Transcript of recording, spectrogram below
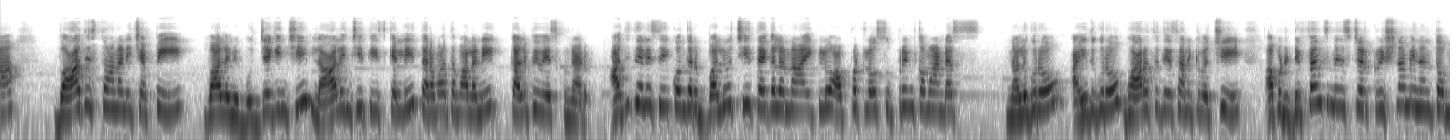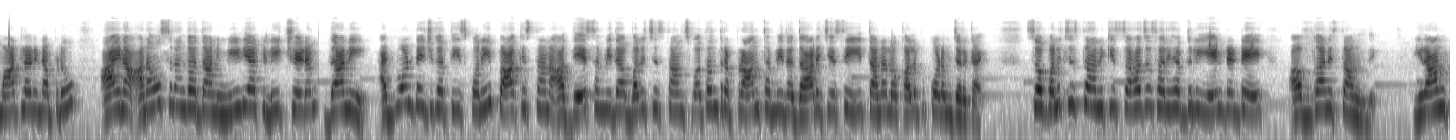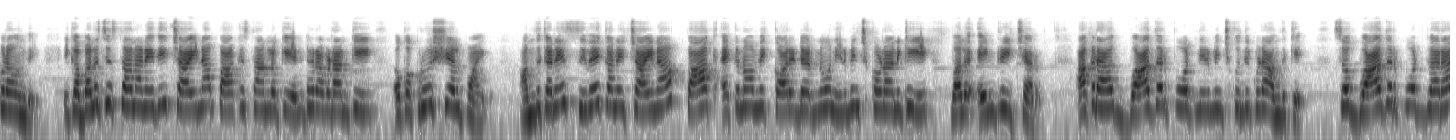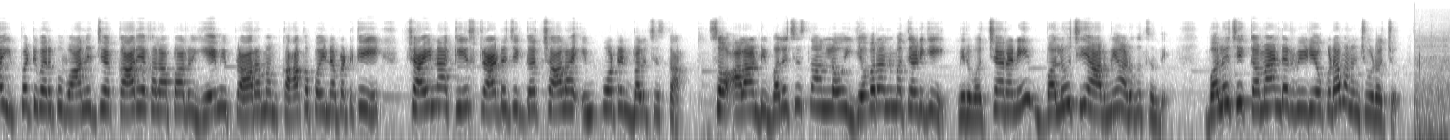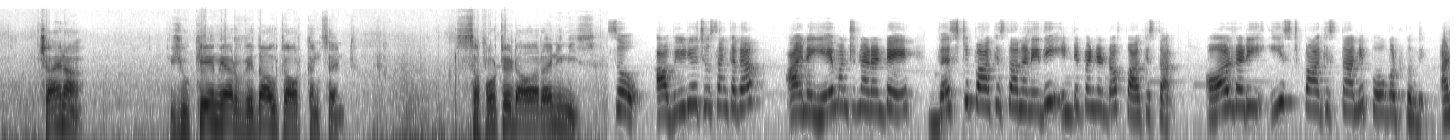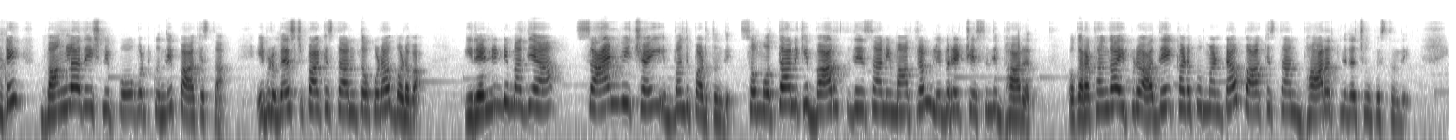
వాదిస్తానని చెప్పి వాళ్ళని బుజ్జగించి లాలించి తీసుకెళ్ళి తర్వాత వాళ్ళని కలిపి వేసుకున్నాడు అది తెలిసి కొందరు బలూచి తెగల నాయకులు అప్పట్లో సుప్రీం కమాండర్స్ నలుగురో ఐదుగురో భారతదేశానికి వచ్చి అప్పుడు డిఫెన్స్ మినిస్టర్ కృష్ణ మీనన్తో మాట్లాడినప్పుడు ఆయన అనవసరంగా దాని మీడియాకి లీక్ చేయడం దాని అడ్వాంటేజ్గా తీసుకొని పాకిస్తాన్ ఆ దేశం మీద బలుచిస్తాన్ స్వతంత్ర ప్రాంతం మీద దాడి చేసి తనలో కలుపుకోవడం జరిగాయి. సో బలుచిస్తాన్కి సహజ సరిహద్దులు ఏంటంటే ఆఫ్ఘనిస్తాన్ ఉంది ఇరాన్ కూడా ఉంది. ఇక బలుచిస్తాన్ అనేది చైనా పాకిస్తాన్లోకి ఎంటర్ అవ్వడానికి ఒక క్రూషియల్ పాయింట్. అందుకనే సివేక్ అనే చైనా పాక్ ఎకనామిక్ కారిడార్ను నిర్మించుకోవడానికి వాళ్ళు ఎంట్రీ ఇచ్చారు. అక్కడ గ్వాదర్ పోర్ట్ నిర్మించుకుంది కూడా అందుకే. సో గ్వాదర్ పోర్ట్ ద్వారా ఇప్పటి వరకు వాణిజ్య కార్యకలాపాలు ఏమి ప్రారంభం కాకపోయినప్పటికీ చైనాకి స్ట్రాటజిక్గా చాలా ఇంపార్టెంట్ బలూచిస్తాన్. సో అలాంటి బలూచిస్తాన్లో ఎవరు అనుమతి అడిగి మీరు వచ్చారని బలూచి ఆర్మీ అడుగుతుంది. బలూచి కమాండర్ వీడియో కూడా మనం చూడొచ్చు. China, you came here without our consent, supported our enemies. So ఆ వీడియో చూసాం కదా? ఆయన ఏమంటున్నాడంటే వెస్ట్ పాకిస్తాన్ అనేది independent of Pakistan. Already east పాకిస్తాన్ని పోగొట్టుకుంది. అంటే బంగ్లాదేశ్ని పోగొట్టుకుంది పాకిస్తాన్. ఇప్పుడు వెస్ట్ పాకిస్తాన్తో కూడా గొడవ. ఈ రెండింటి మధ్య శాండ్విచ్ అయి ఇబ్బంది పడుతుంది. సో మొత్తానికి భారతదేశాన్ని మాత్రం లిబరేట్ చేసింది భారత్. ఒక రకంగా ఇప్పుడు అదే కడుపు మంట పాకిస్తాన్ భారత్ మీద చూపిస్తుంది.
